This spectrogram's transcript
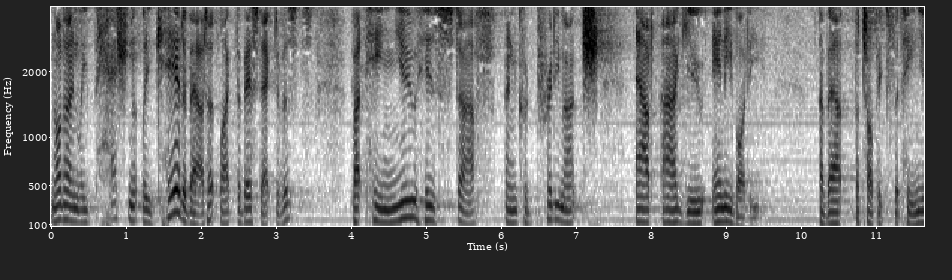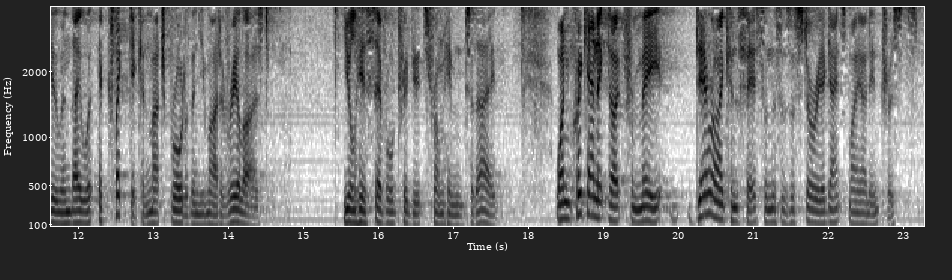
not only passionately cared about it like the best activists, but he knew his stuff and could pretty much out argue anybody about the topics that he knew, and they were eclectic and much broader than you might have realised. You'll hear several tributes from him today. One quick anecdote from me dare I confess, and this is a story against my own interests,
